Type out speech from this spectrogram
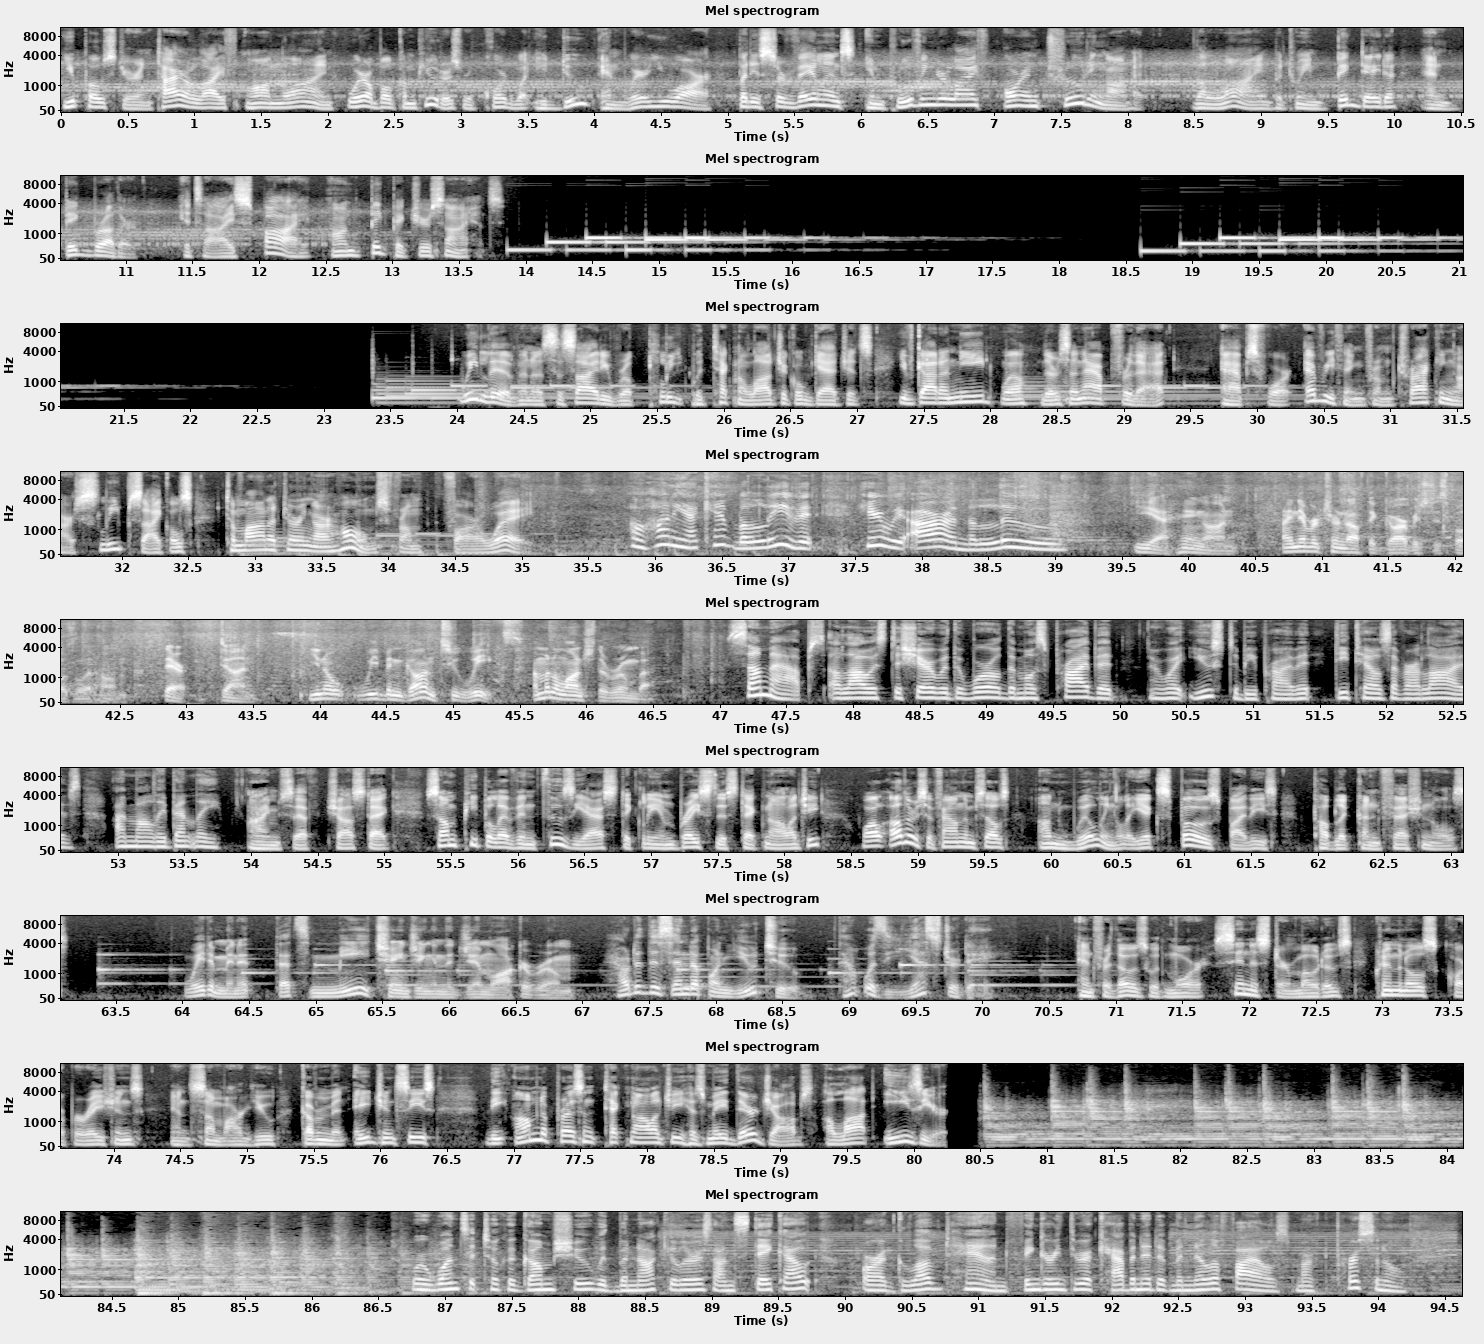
You post your entire life online. Wearable computers record what you do and where you are. But is surveillance improving your life or intruding on it? The line between big data and big brother. It's Eye Spy on Big Picture Science. We live in a society replete with technological gadgets. You've got a need? Well, there's an app for that. Apps for everything from tracking our sleep cycles to monitoring our homes from far away. Oh, honey, I can't believe it. Here we are in the Louvre. Yeah, hang on. I never turned off the garbage disposal at home. There, done. You know, we've been gone two weeks. I'm gonna launch the Roomba. Some apps allow us to share with the world the most private, or what used to be private, details of our lives. I'm Molly Bentley. I'm Seth Shostak. Some people have enthusiastically embraced this technology, while others have found themselves unwillingly exposed by these public confessionals. Wait a minute, that's me changing in the gym locker room. How did this end up on YouTube? That was yesterday. And for those with more sinister motives, criminals, corporations, and some argue government agencies, the omnipresent technology has made their jobs a lot easier. Where once it took a gumshoe with binoculars on stakeout or a gloved hand fingering through a cabinet of manila files marked personal,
